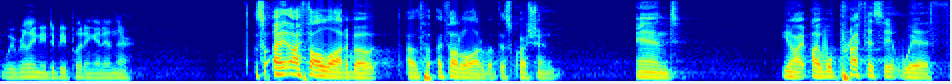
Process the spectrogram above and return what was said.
we really need to be putting it in there? So I, I thought a lot about I thought a lot about this question, and you know I, I will preface it with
